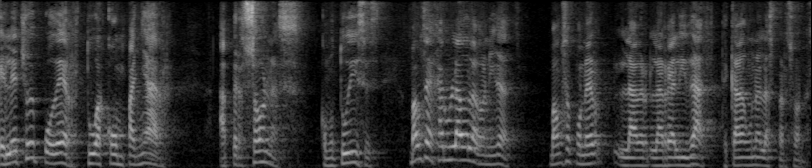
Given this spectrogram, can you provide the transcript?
el hecho de poder tú acompañar a personas, como tú dices, vamos a dejar a un lado la vanidad, vamos a poner la, la realidad de cada una de las personas.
